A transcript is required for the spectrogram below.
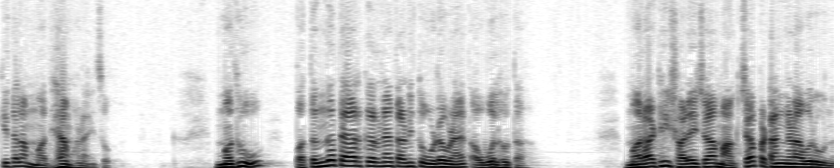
की त्याला मध्या म्हणायचो. मधू पतंग तयार करण्यात आणि तो उडवण्यात अव्वल होता. मराठी शाळेच्या मागच्या पटांगणावरून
